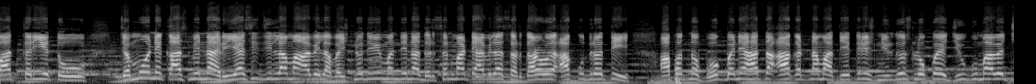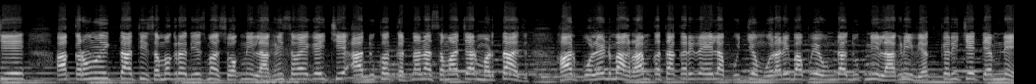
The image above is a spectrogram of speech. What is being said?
વાત કરીએ તો, જમ્મુ અને કાશ્મીરના રિયાસી જિલ્લામાં આવેલા વૈષ્ણોદેવી મંદિરના દર્શન માટે આવેલા શ્રદ્ધાળુઓએ આ કુદરતી આફતનો ભોગ બન્યા હતા. આ ઘટનામાં તેત્રીસ નિર્દોષ લોકોએ જીવ ગુમાવ્યો છે. આ કરુણિકતાથી સમગ્ર દેશમાં શોકની લાગણી સવાઈ ગઈ છે. આ દુઃખદ ઘટનાના સમાચાર મળતા જ હાર પોલેન્ડમાં રામકથા કરી રહેલા પૂજ્ય મોરારી બાપુએ ઊંડા દુઃખની લાગણી વ્યક્ત કરી છે. તેમને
